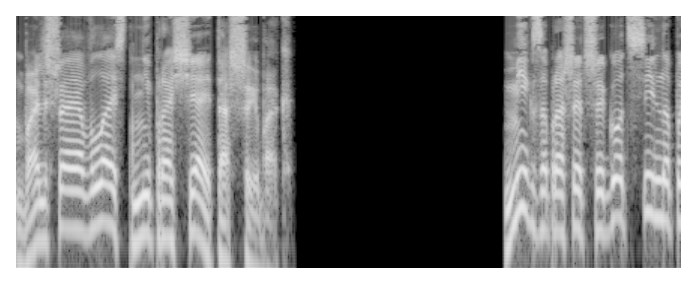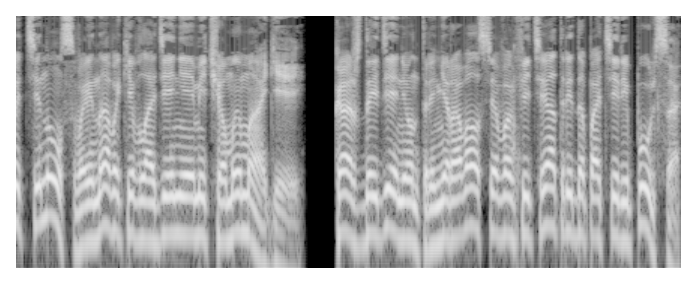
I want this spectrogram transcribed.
Большая власть не прощает ошибок. Миг за прошедший год сильно подтянул свои навыки владения мечом и магией. Каждый день он тренировался в амфитеатре до потери пульса,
